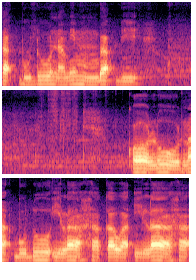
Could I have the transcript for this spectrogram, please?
tak budu namim di Qalu nak budu ilaha wa ilaha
